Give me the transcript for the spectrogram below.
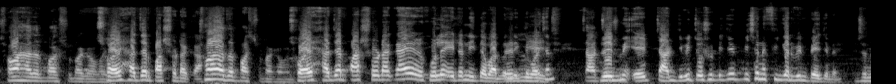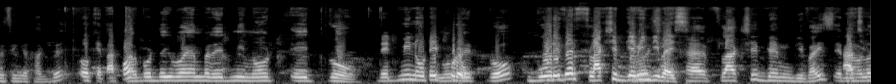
ছয় হাজার পাঁচশো টাকা ছয় হাজার পাঁচশো টাকা। টাকা টাকায় হলে এটা নিতে পারবেন দেখতে পাচ্ছেন? 8, চার রেডমি এইট চার জিবি চৌষট্টি জিবি পিছনে ফিঙ্গারপ্রিন্ট পেয়ে যাবেন। পিছনে ফিঙ্গার থাকবে। ওকে তারপর? তারপর দেখব ভাই আমরা Redmi Note eight Pro Redmi Note eight Note Pro eight Pro গরিবের ফ্ল্যাগশিপ গেমিং ডিভাইস হ্যাঁ ফ্ল্যাগশিপ গেমিং ডিভাইস এটা আচ্ছা। হলো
